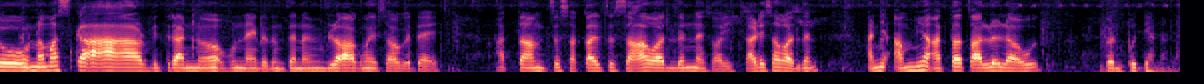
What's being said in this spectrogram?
सो नमस्कार मित्रांनो पुन्हा एकदा तुमचं नवीन ब्लॉगमध्ये स्वागत आहे. आता आमचं सकाळचं सहा वाजलं नाही सॉरी साडेसहा वाजलं. आणि आम्ही आता चाललेलो आहोत गणपती आणायला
